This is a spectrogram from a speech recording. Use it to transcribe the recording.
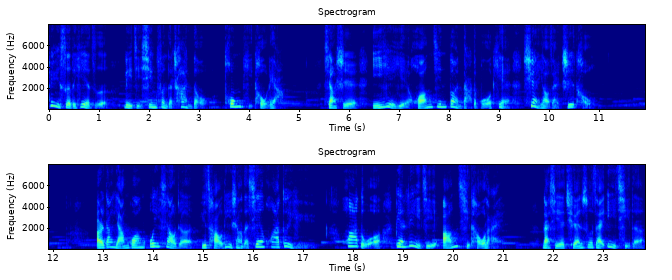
绿色的叶子立即兴奋地颤抖，通体透亮，像是一页页黄金锻打的薄片炫耀在枝头。而当阳光微笑着与草地上的鲜花对语，花朵便立即昂起头来。那些蜷缩在一起的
